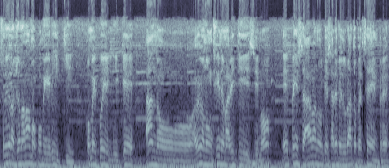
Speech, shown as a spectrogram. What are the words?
Se noi ragionavamo come i ricchi, come quelli che hanno- avevano un cinema ricchissimo e pensavano che sarebbe durato per sempre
